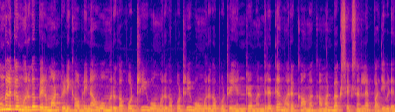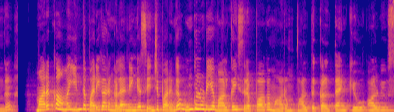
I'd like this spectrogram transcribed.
உங்களுக்கு முருகப்பெருமான் பிடிக்கும் அப்படின்னா ஓ முருகா போற்றி ஓ முருகா போற்றி ஓ முருகா போற்றி என்ற மந்திரத்தை மறக்காமல் கமெண்ட் பாக்ஸ் செக்ஷனில் பதிவிடுங்க. மறக்காமல் இந்த பரிகாரங்களை நீங்கள் செஞ்சு பாருங்கள் உங்களுடைய வாழ்க்கை சிறப்பாக மாறும். வாழ்த்துக்கள். தேங்க்யூ ஆல்வியூஸ்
